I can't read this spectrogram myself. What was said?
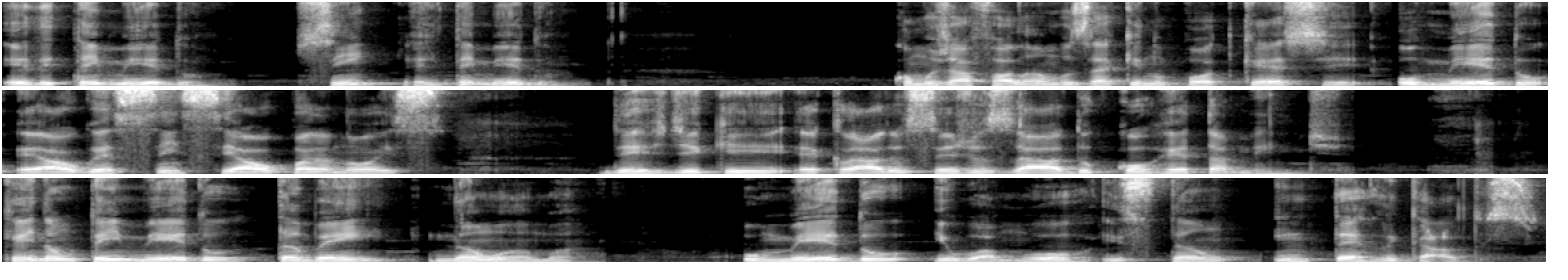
ele tem medo. Sim, ele tem medo. Como já falamos aqui no podcast, o medo é algo essencial para nós, desde que, é claro, seja usado corretamente. Quem não tem medo também não ama. O medo e o amor estão interligados.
